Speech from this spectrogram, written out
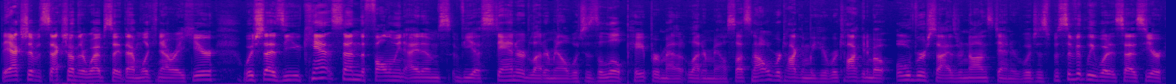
They actually have a section on their website that I'm looking at right here, which says you can't send the following items via standard letter mail, which is the little paper letter mail. So that's not what we're talking about here. We're talking about oversized or non-standard, which is specifically what it says here.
